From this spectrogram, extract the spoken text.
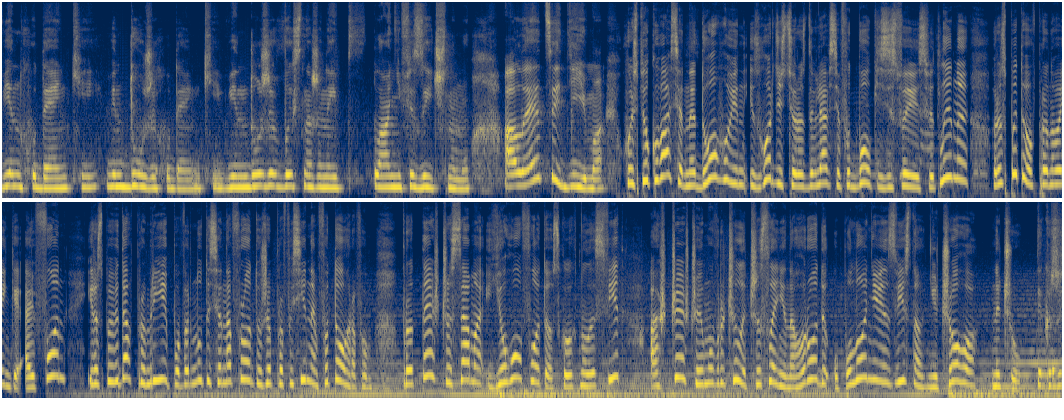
він худенький, він дуже худенький, він дуже виснажений плані фізичному. Але це Діма. Хоч спілкувався недовго, він із гордістю роздивлявся футболки зі своєю світлиною, розпитував про новенький айфон і розповідав про мрії повернутися на фронт уже професійним фотографом. Про те, що саме його фото сколихнули світ, а ще що йому вручили численні нагороди у полоні. Він, звісно, нічого не чув. Я кажу,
